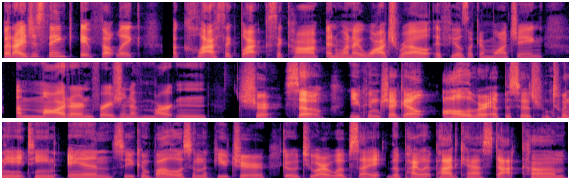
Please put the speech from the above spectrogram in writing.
But I just think it felt like a classic black sitcom and when I watch Rel, it feels like I'm watching a modern version of Martin. Sure. So you can check out all of our episodes from 2018, and so you can follow us in the future, go to our website, thepilotpodcast.com,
